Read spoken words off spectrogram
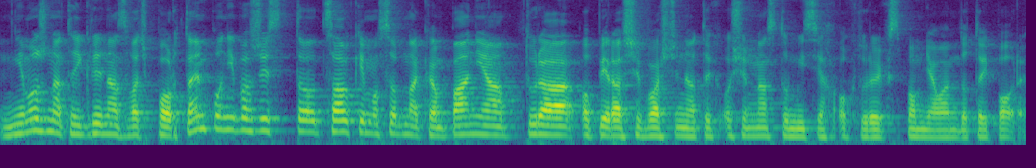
nie można tej gry nazwać portem, ponieważ jest to całkiem osobna kampania, która opiera się właśnie na tych 18 misjach, o których wspomniałem do tej pory.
